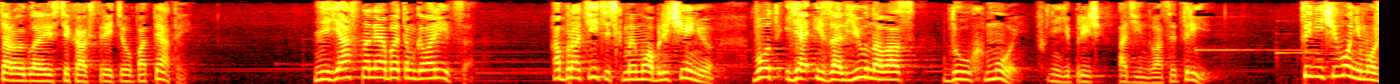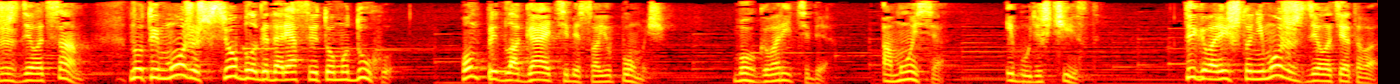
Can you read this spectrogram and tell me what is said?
2 главе в стихах с 3 по 5. Не ясно ли об этом говорится? Обратитесь к моему обличению. Вот я изолью на вас Дух мой в книге притч 1.23. Ты ничего не можешь сделать сам, но ты можешь все благодаря Святому Духу. Он предлагает тебе свою помощь. Бог говорит тебе, омойся и будешь чист. Ты говоришь, что не можешь сделать этого,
